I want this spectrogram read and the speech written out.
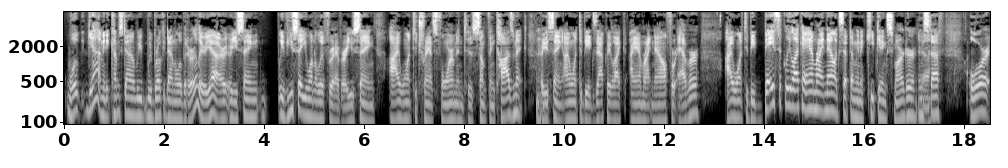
Well, yeah, I mean, it comes down, we, we broke it down a little bit earlier. Yeah. Are, are you saying, if you say you want to live forever, are you saying, I want to transform into something cosmic? Are mm-hmm. you saying, I want to be exactly like I am right now forever? I want to be basically like I am right now, except I'm going to keep getting smarter and stuff. Or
